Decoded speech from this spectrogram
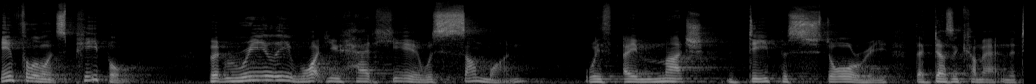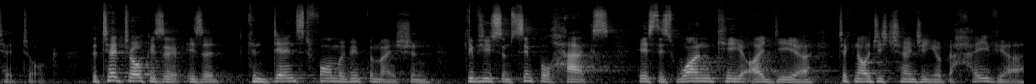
influence people, but really what you had here was someone with a much deeper story that doesn't come out in the TED Talk. The TED Talk is a, is a condensed form of information, gives you some simple hacks. Here's this one key idea technology is changing your behavior.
